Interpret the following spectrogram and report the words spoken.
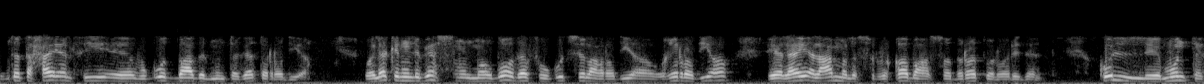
وبتتحايل في وجود بعض المنتجات الرديئة ولكن اللي بيحسم الموضوع ده في وجود سلع رديئة وغير رديئة هي الهيئة العامة للرقابة على الصادرات والواردات. كل منتج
